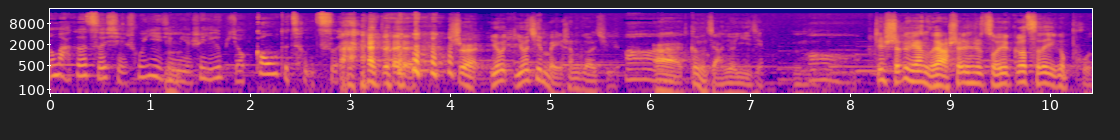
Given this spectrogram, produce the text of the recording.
能把歌词写出意嗯境，也是一个比较高的层次。哎，对，是尤尤其美声歌曲，哦哎，更讲究意境。嗯，哦，这十个原则呀，实际上是作为歌词的一个普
